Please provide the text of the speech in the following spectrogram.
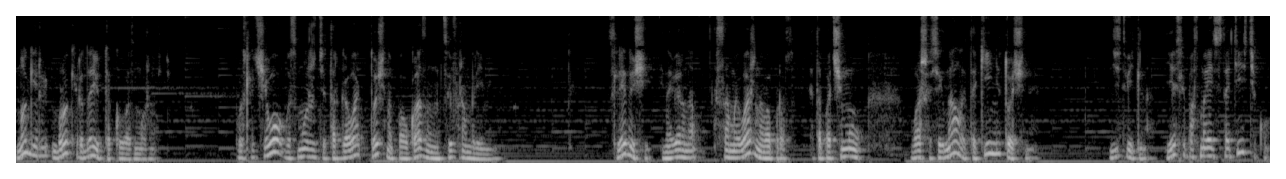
Многие брокеры дают такую возможность. После чего вы сможете торговать точно по указанным цифрам времени. Следующий и, наверное, самый важный вопрос – это почему ваши сигналы такие неточные. Действительно, если посмотреть статистику,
